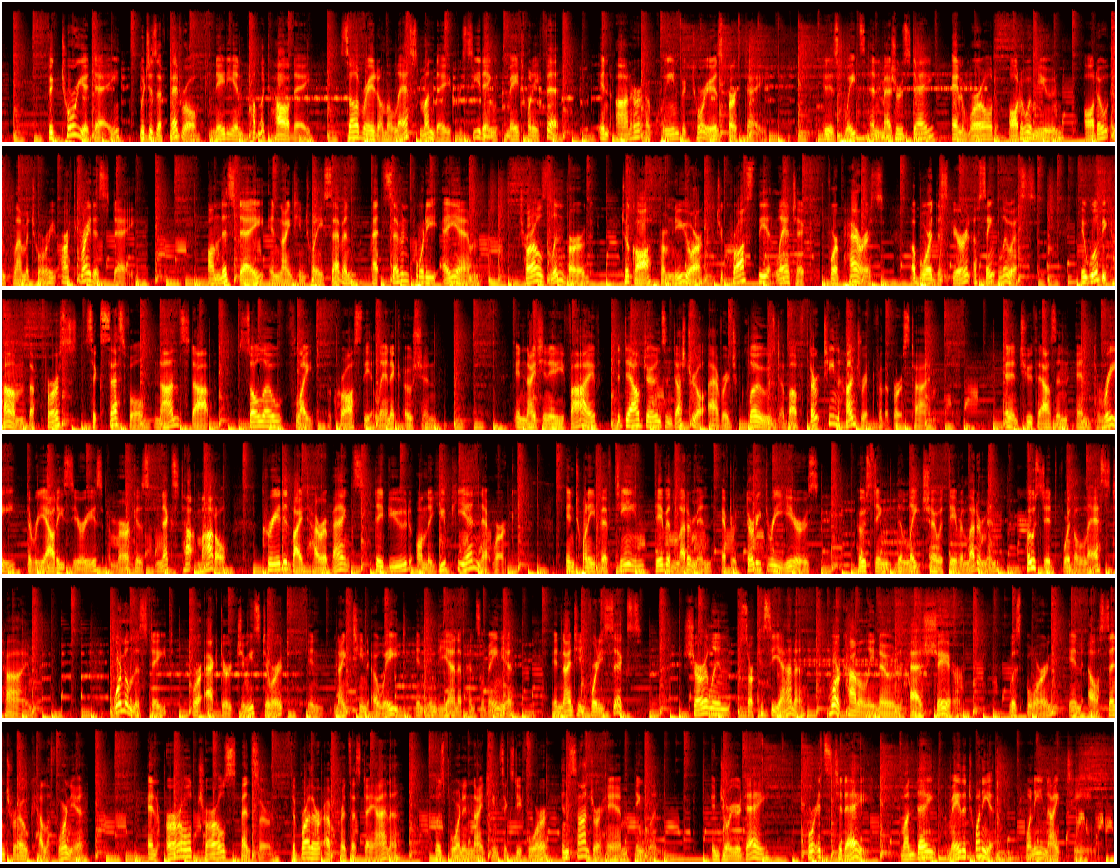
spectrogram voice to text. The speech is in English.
Victoria Day, which is a federal Canadian public holiday celebrated on the last Monday preceding May 25th in honor of Queen Victoria's birthday. It is Weights and Measures Day and World Autoimmune Autoinflammatory Arthritis Day. On this day in 1927 at 7:40 a.m., Charles Lindbergh took off from New York to cross the Atlantic for Paris aboard the Spirit of St. Louis. It will become the first successful non-stop solo flight across the Atlantic Ocean. In 1985, the Dow Jones Industrial Average closed above 1300 for the first time. And in 2003, the reality series America's Next Top Model, created by Tyra Banks, debuted on the UPN network. In 2015, David Letterman, after 33 years hosting The Late Show with David Letterman, hosted for the last time. Born on this date were actor Jimmy Stewart in 1908 in Indiana, Pennsylvania. In 1946, Charlene Sarkisiana, more commonly known as Cher, was born in El Centro, California. And Earl Charles Spencer, the brother of Princess Diana, was born in 1964 in Sandringham, England. Enjoy your day, for it's today, Monday, May the 20th, 2019.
